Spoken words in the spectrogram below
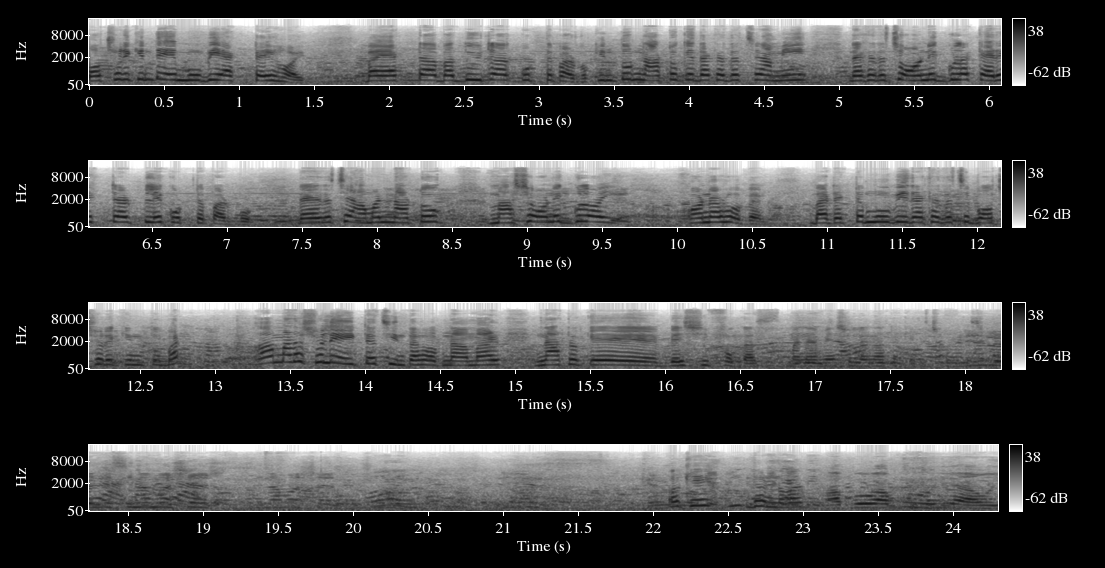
বছরে কিন্তু এই মুভি একটাই হয়। বা একটা বা দুইটা করতে পারব। কিন্তু নাটকে দেখা যাচ্ছে আমি দেখা যাচ্ছে অনেকগুলো ক্যারেক্টার প্লে করতে পারব। দেখা যাচ্ছে আমার নাটক মাসে অনেকগুলো অনার হবে। বাট একটা মুভি দেখা যাচ্ছে বছরে কিন্তু বাট আমার আসলে এইটা চিন্তা ভাবনা আমার নাটকে বেশি ফোকাস মানে আমি আসলে নাটকে কিছু ওকে ধন্যবাদ। আপু আপু ওই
